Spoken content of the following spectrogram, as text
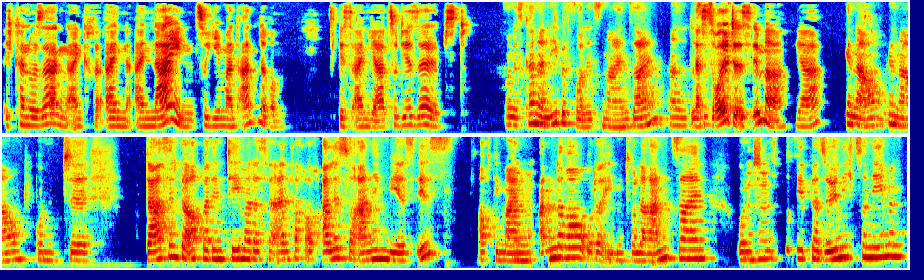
ich kann nur sagen, ein, ein, ein Nein zu jemand anderem ist ein Ja zu dir selbst. Und es kann ein liebevolles Nein sein. Also das Das sollte es immer, ja. genau, genau. Und äh, da sind wir auch bei dem Thema, dass wir einfach auch alles so annehmen, wie es ist, auch die Meinung Mhm. anderer oder eben tolerant sein und Mhm. nicht so viel persönlich zu nehmen,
